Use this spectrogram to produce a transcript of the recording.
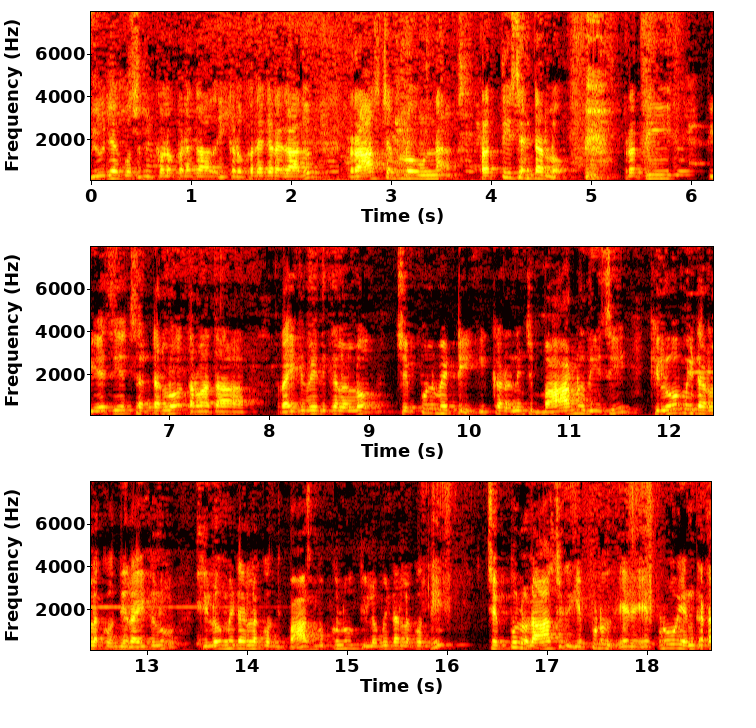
యూరియా కోసం ఇక్కడొక్కడ కాదు ఇక్కడ ఒక దగ్గర కాదు రాష్ట్రంలో ఉన్న ప్రతి సెంటర్లో ప్రతి పిఎస్సిహెచ్ సెంటర్లో తర్వాత రైతు వేదికలలో చెప్పులు పెట్టి ఇక్కడ నుంచి బార్లు తీసి కిలోమీటర్ల కొద్ది రైతులు కిలోమీటర్ల కొద్ది పాస్బుక్లు కిలోమీటర్ల కొద్ది చెప్పులు లాస్ట్ ఎప్పుడు ఎప్పుడు వెనకట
